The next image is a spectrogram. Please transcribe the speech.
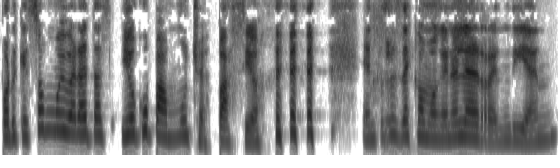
porque son muy baratas y ocupan mucho espacio. Entonces es como que no le rendían.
